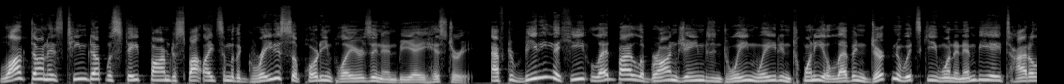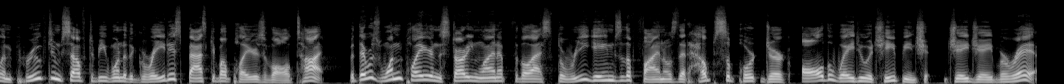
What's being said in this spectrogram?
Locked On has teamed up with State Farm to spotlight some of the greatest supporting players in NBA history. After beating the Heat led by LeBron James and Dwyane Wade in 2011, Dirk Nowitzki won an NBA title and proved himself to be one of the greatest basketball players of all time. But there was one player in the starting lineup for the last three games of the finals that helped support Dirk all the way to a championship, JJ Barea.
